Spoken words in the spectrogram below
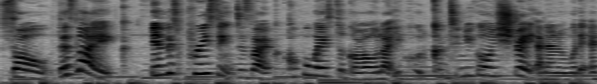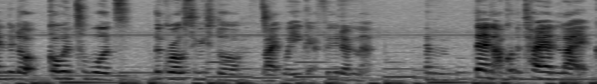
So there's like in this precinct, there's like a couple ways to go. Like you could continue going straight, and then it would have ended up going towards the grocery store, like where you get food and that. And then I could have turned like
